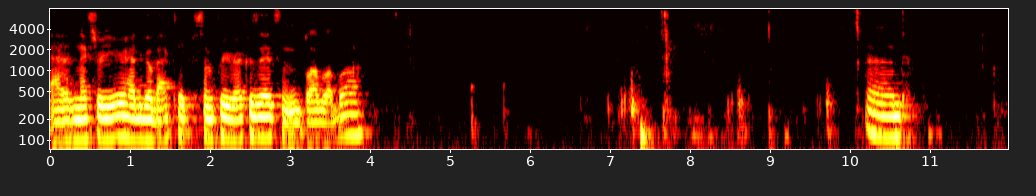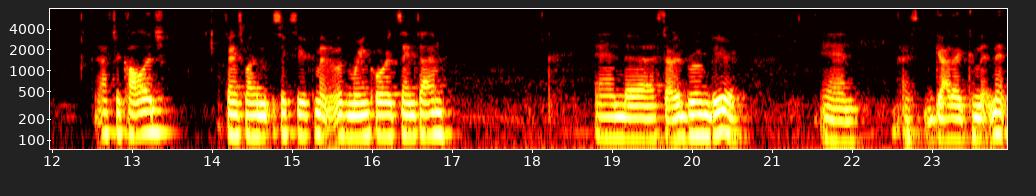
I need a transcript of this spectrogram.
added an extra year, had to go back, take some prerequisites and blah, blah, blah. And after college, finished my six-year commitment with the Marine Corps at the same time. And uh, started brewing beer. And I got a commitment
